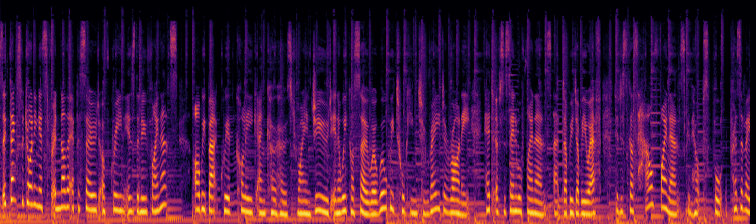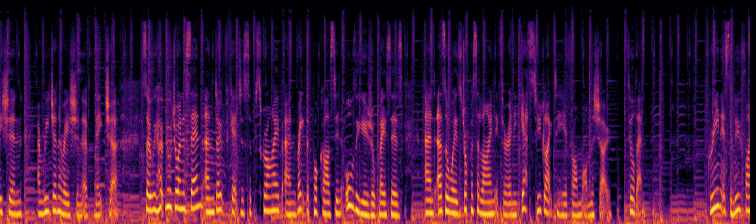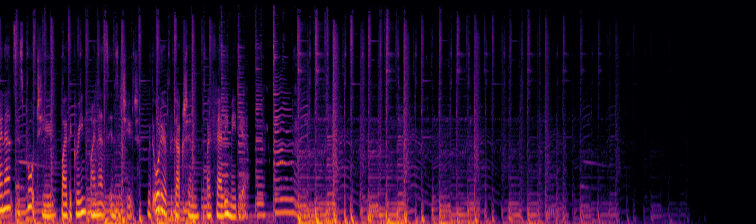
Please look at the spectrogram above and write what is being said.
So, thanks for joining us for another episode of Green is the New Finance. I'll be back with colleague and co host Ryan Jude in a week or so, where we'll be talking to Ray Durrani, Head of Sustainable Finance at WWF, to discuss how finance can help support the preservation and regeneration of nature. So we hope you'll join us then. And don't forget to subscribe and rate the podcast in all the usual places. And as always, drop us a line if there are any guests you'd like to hear from on the show. Till then. Green is the New Finance is brought to you by the Green Finance Institute with audio production by Fairly Media.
